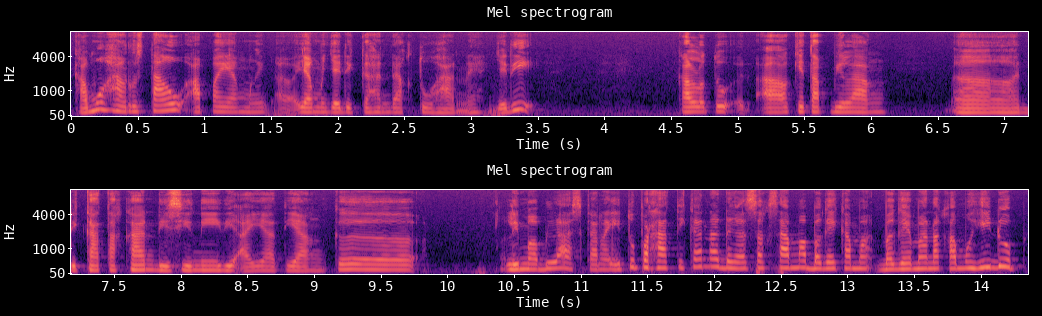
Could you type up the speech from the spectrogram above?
Kamu harus tahu apa yang yang menjadi kehendak Tuhan ya. Jadi kalau tuh Alkitab bilang uh, dikatakan di sini di ayat yang ke 15 karena itu perhatikanlah dengan seksama bagaimana kamu hidup.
